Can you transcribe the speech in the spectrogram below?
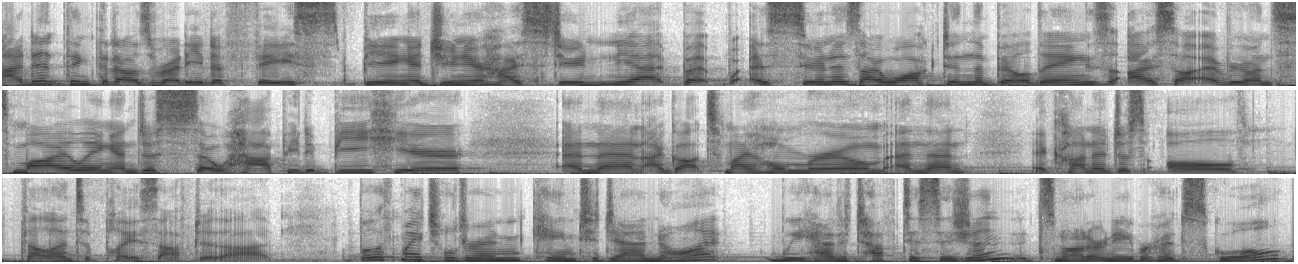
I didn't think that I was ready to face being a junior high student yet, but as soon as I walked in the buildings, I saw everyone smiling and just so happy to be here. And then I got to my homeroom and then it kind of just all fell into place after that. Both my children came to Dan Knott. We had a tough decision. It's not our neighborhood school.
